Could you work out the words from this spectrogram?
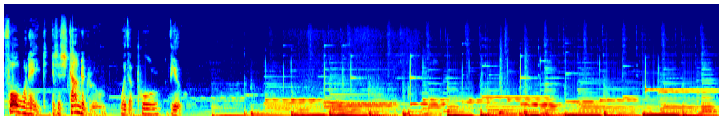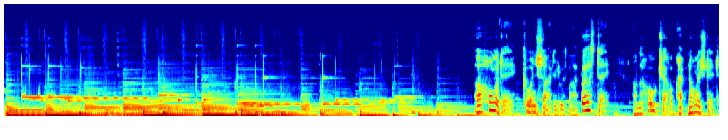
Four one eight is a standard room with a pool view. Our holiday coincided with my birthday, and the hotel acknowledged it.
